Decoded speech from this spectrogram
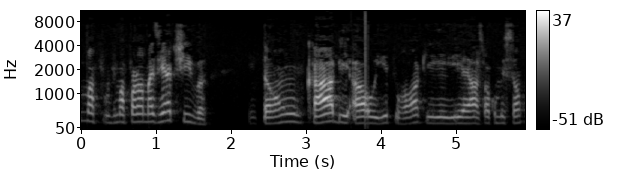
uma- de uma forma mais reativa. Então, cabe ao Ito Rock e, à sua comissão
